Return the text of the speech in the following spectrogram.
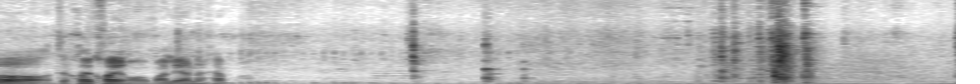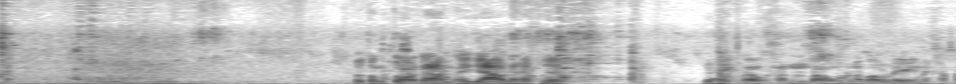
ก็จะค่อยๆออกมาแล้วนะครับ เราต้องต่อด้ามให้ยาวนะครับ เพื่อเพื่อให้เราขันเบาเบาแรงนะครับ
